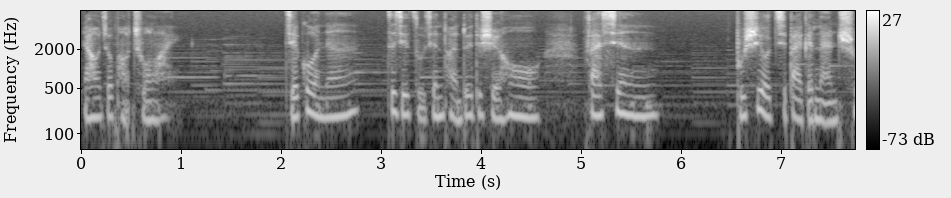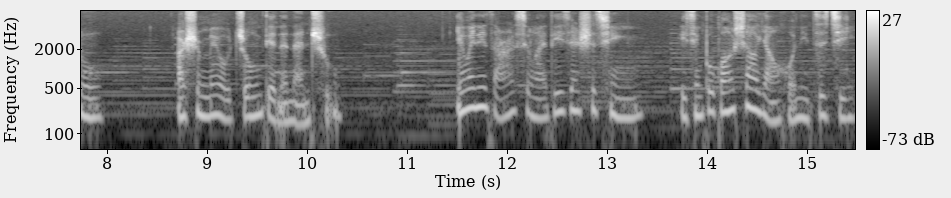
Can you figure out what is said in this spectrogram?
然后就跑出来。结果呢，自己组建团队的时候，发现不是有几百个难处，而是没有终点的难处。因为你早上醒来第一件事情，已经不光是要养活你自己，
